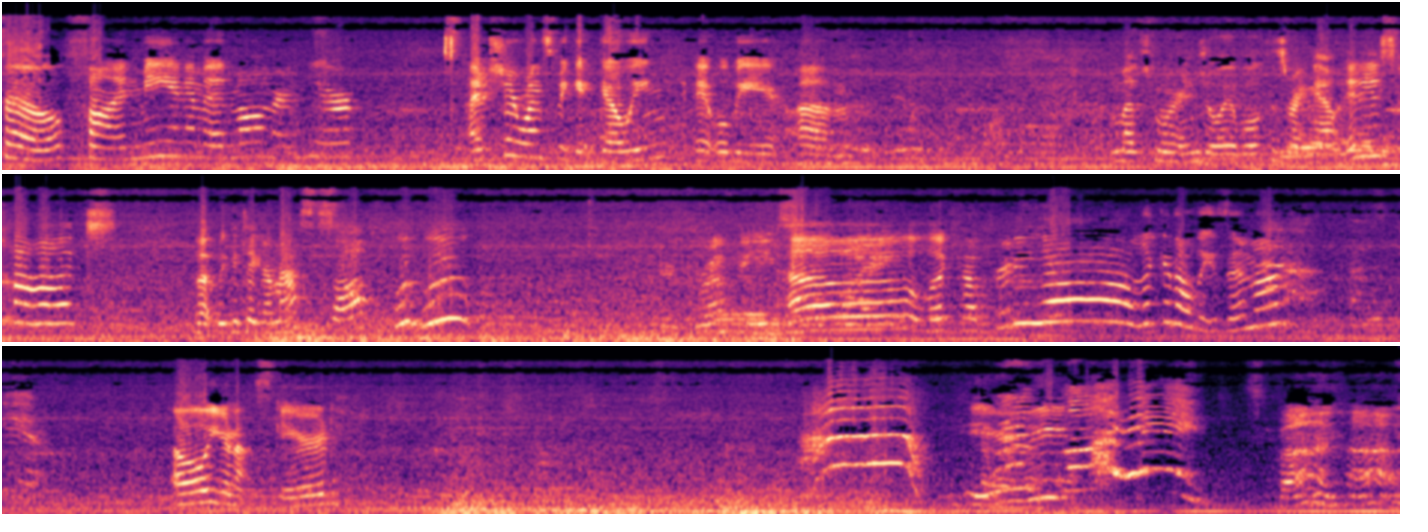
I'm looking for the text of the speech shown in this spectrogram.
So, fun. Me and Emma and Mom are in here. I'm sure once we get going, it will be um, much more enjoyable because right now it is hot. But we can take our masks off. Woo woo! Oh, look how pretty. Yeah, look at all these, Emma. Oh, you're not scared. Here we Fun, huh?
